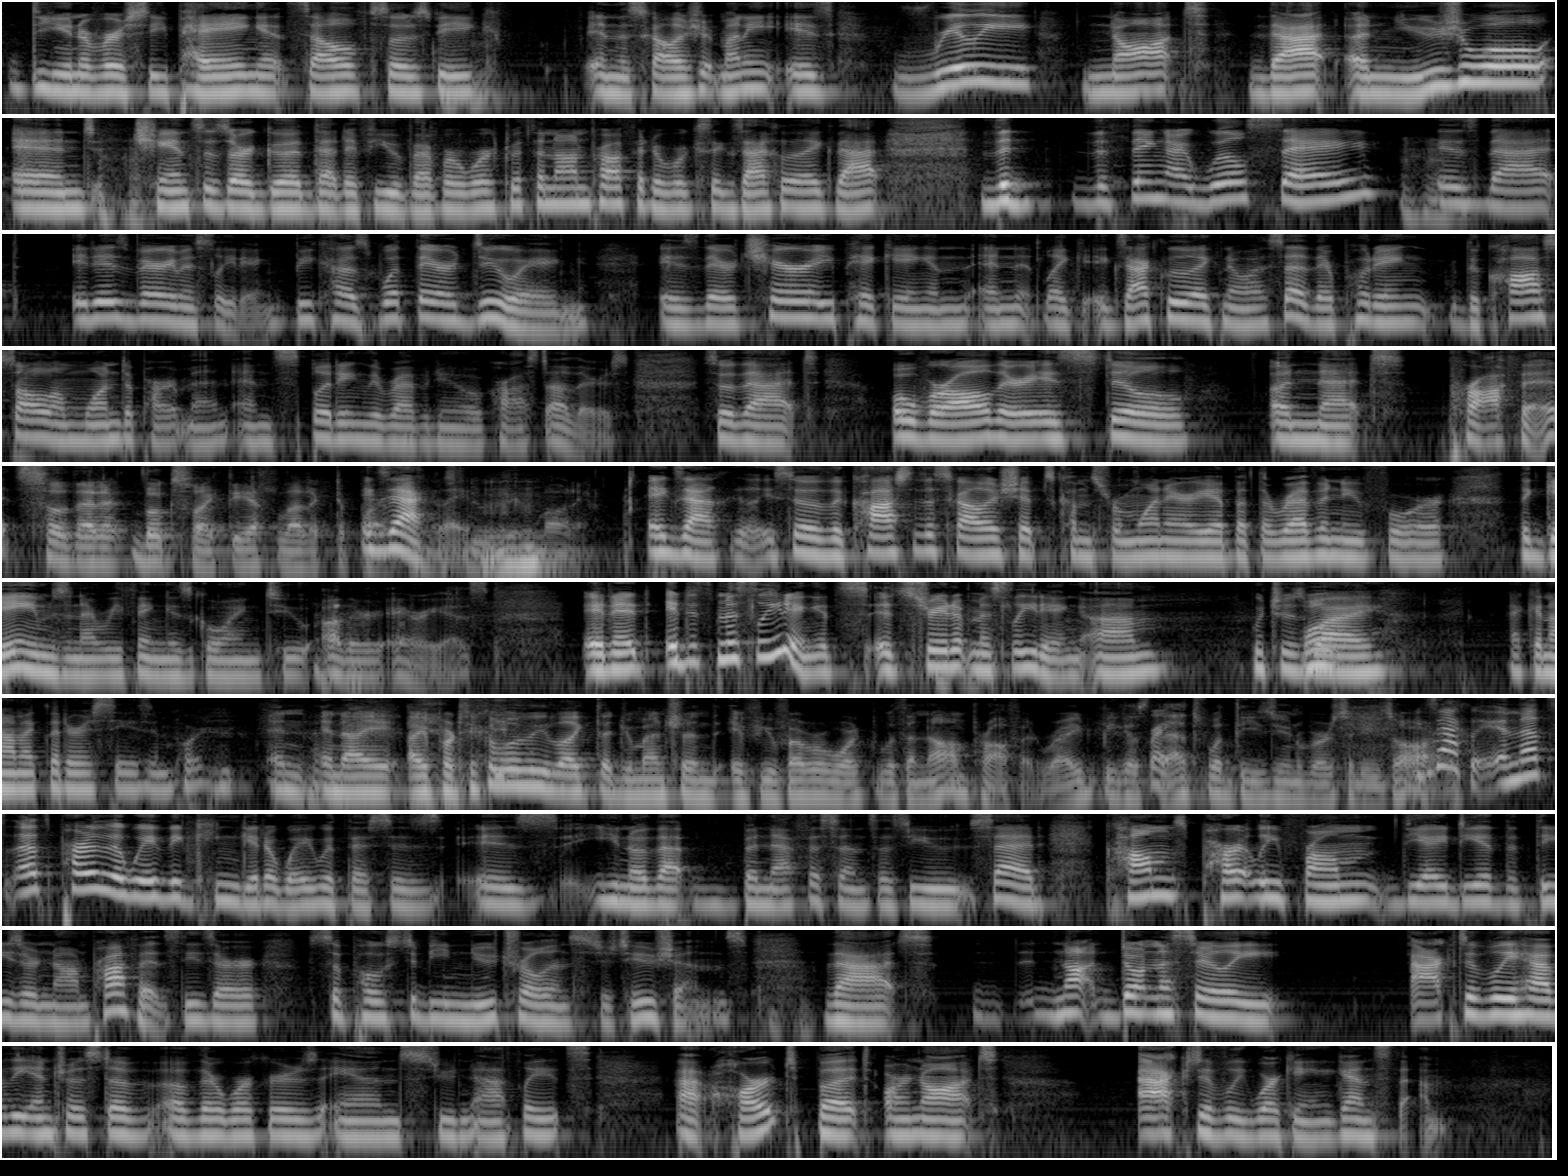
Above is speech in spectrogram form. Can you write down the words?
the university paying itself, so to speak, mm-hmm. in the scholarship money is really not that unusual and chances are good that if you've ever worked with a nonprofit it works exactly like that. The the thing i will say is that it is very misleading because what they're doing is they're cherry picking and, and like exactly like Noah said, they're putting the cost all on one department and splitting the revenue across others so that overall there is still a net profit. So that it looks like the athletic department Exactly. is losing money. Exactly. So the cost of the scholarships comes from one area, but the revenue for the games and everything is going to other areas. And it, it is misleading. It's it's straight up misleading. Um, which is Well- why economic literacy is important. And and I, I particularly like that you mentioned if you've ever worked with a nonprofit, right? Because Right. that's what these universities are. Exactly, and that's that's part of the way they can get away with this is is you know that beneficence, as you said, comes partly from the idea that these are nonprofits. These are supposed to be neutral institutions that not don't necessarily actively have the interest of of their workers and student athletes at heart, but are not actively working against them.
